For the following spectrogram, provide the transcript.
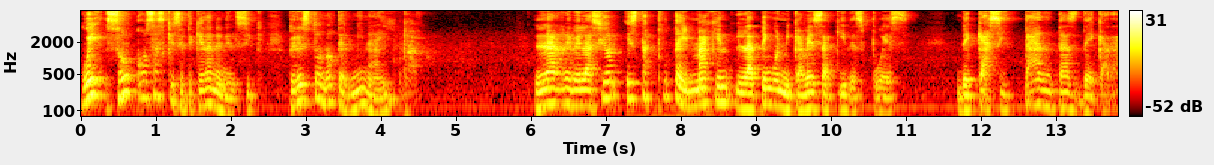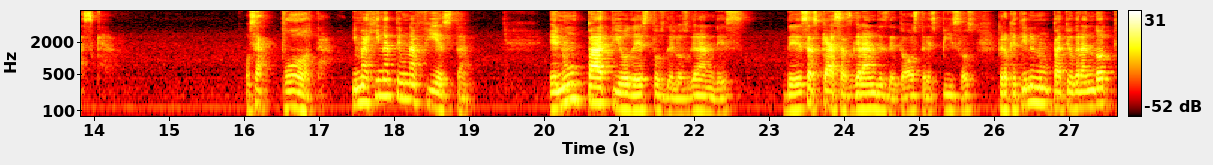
Güey, son cosas que se te quedan en el SIC. Pero esto no termina ahí, cabrón. La revelación, esta puta imagen la tengo en mi cabeza aquí después de casi tantas décadas, cabrón. O sea, puta. Imagínate una fiesta en un patio de estos de los grandes, de esas casas grandes de dos, tres pisos, pero que tienen un patio grandote.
